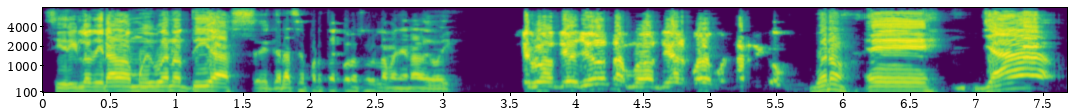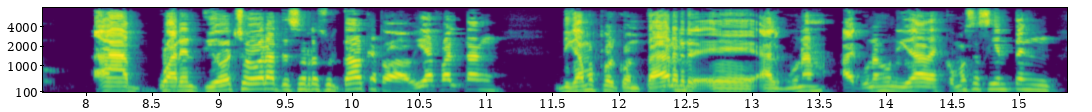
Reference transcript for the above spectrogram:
Cirilo Tirado. Muy buenos días. Eh, gracias por estar con nosotros en la mañana de hoy. Sí, buenos días, Jonathan. Buenos días al Puerto Rico. Bueno, eh, ya a 48 horas de esos resultados que todavía faltan, digamos, por contar eh, algunas, algunas unidades, ¿cómo se sienten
